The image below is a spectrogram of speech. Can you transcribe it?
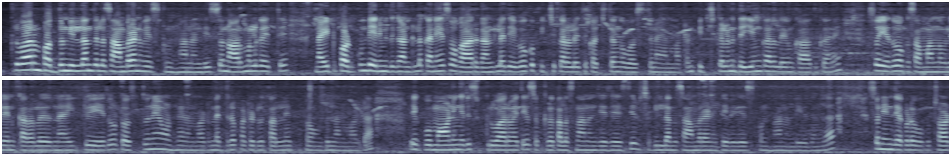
శుక్రవారం పొద్దున్న ఇల్లంతలో సాంబ్రాన్ని వేసుకుంటున్నానండి. సో నార్మల్గా అయితే నైట్ పడుకుంటే ఎనిమిది గంటలు కనీసం ఒక ఆరు గంటలు అయితే ఏవో ఒక పిచ్చి కళలు అయితే ఖచ్చితంగా వస్తున్నాయి అనమాట పిచ్చి కళలు దెయ్యం కళలు ఏం కాదు కానీ సో ఏదో ఒక సంబంధం లేని కళలు నైట్ ఏదో ఒకటి వస్తూనే ఉంటున్నాయి అనమాట నిద్ర పట్టడం తలనొప్పిగా ఉంటుందన్నమాట. ఇక మార్నింగ్ అయితే శుక్రవారం అయితే శుక్ర తలస్నానం చేసేసి ఇల్లంత సాంబ్రాన్ని అయితే వేసుకుంటున్నానండి ఈ విధంగా. సో నేను ఇక్కడ ఒక చోట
